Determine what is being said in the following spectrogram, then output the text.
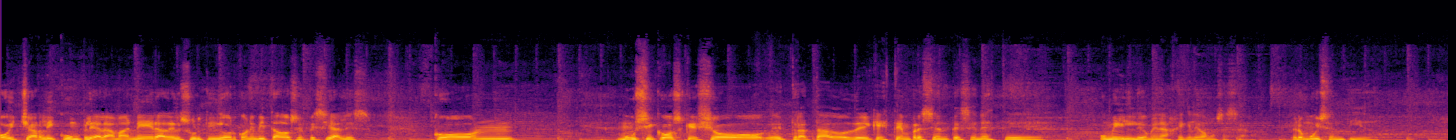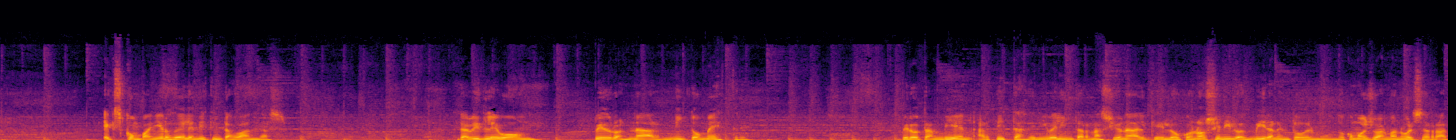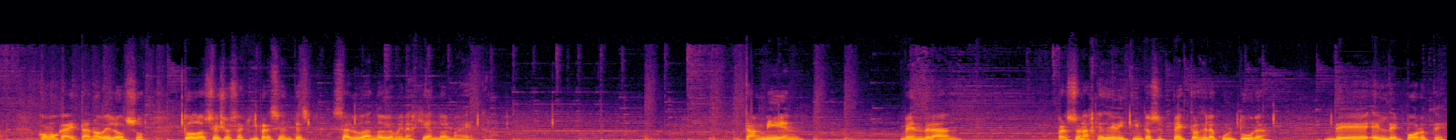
Hoy Charlie cumple a la manera del surtidor, con invitados especiales, con músicos que yo he tratado de que estén presentes en este humilde homenaje que le vamos a hacer, pero muy sentido. Ex compañeros de él en distintas bandas. David Lebón, Pedro Aznar, Nito Mestre. Pero también artistas de nivel internacional que lo conocen y lo admiran en todo el mundo, como Joan Manuel Serrat, como Caetano Veloso, todos ellos aquí presentes saludando y homenajeando al maestro. También vendrán personajes de distintos espectros de la cultura, del deporte,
